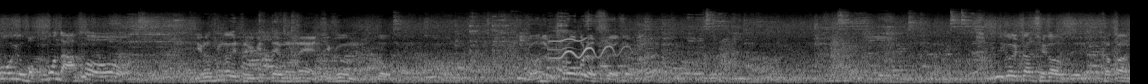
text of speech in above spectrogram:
오 이거 먹고 나서 이런 생각이 들기 때문에 지금 또 면을 풀어버렸어요 제가. 이거 일단 제가 약간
